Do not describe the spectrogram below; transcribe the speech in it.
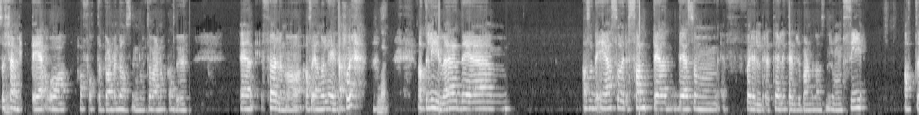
så kommer ikke det å ha fått et barn med Downs syndrom til å være noe du eh, føler noe Altså er noe lei deg for. Nei. At livet, det Altså, det er så sant, det, det som foreldre til litt eldre barn med Downs syndrom sier at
